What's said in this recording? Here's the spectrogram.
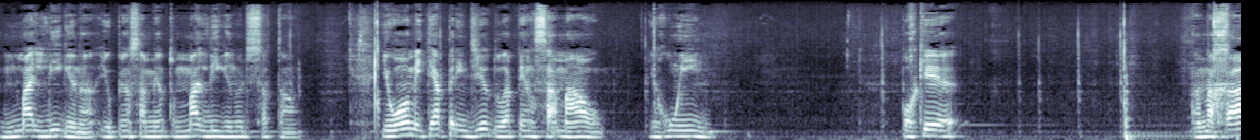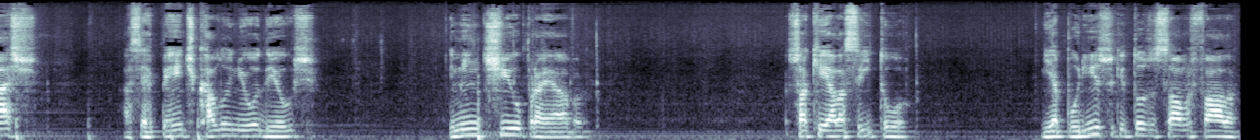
maligna e o pensamento maligno de Satã. E o homem tem aprendido a pensar mal e ruim. Porque a Nahash, a serpente, caluniou Deus e mentiu para Eva. Só que ela aceitou. E é por isso que todos os salmos falam,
